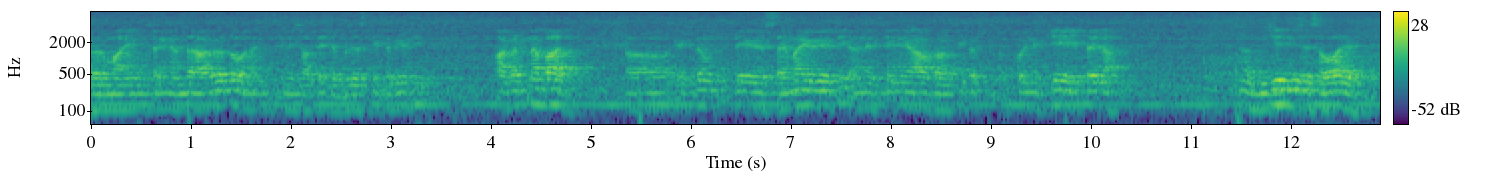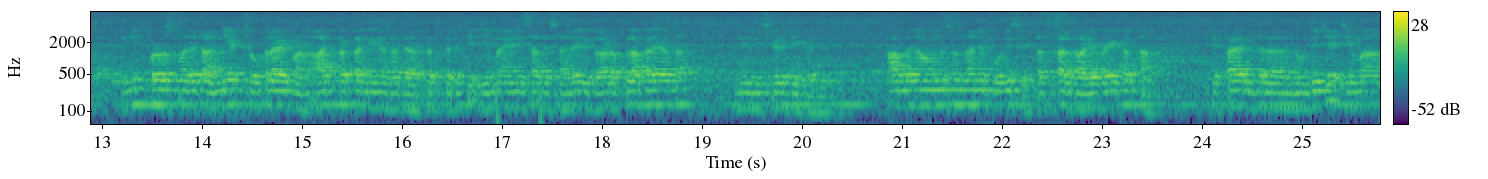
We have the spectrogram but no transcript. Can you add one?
ઘરમાં, એમ કરીને અંદર આવ્યો હતો અને એની સાથે જબરદસ્તી કરી હતી. આ ઘટના બાદ એકદમ તે સહેમાઈ ગઈ હતી અને તેને આ હકીકત કોઈને કહે એ પહેલાં. બીજે દિવસે સવારે એની જ પડોશમાં રહેતા અન્ય એક છોકરાએ પણ આ જ પ્રકારની એના સાથે હરકત કરી હતી, જેમાં એની સાથે શારીરિક હડપલા કર્યા હતા અને એની છેડતી કરી આ બનાવ અનુસંધાને પોલીસે તત્કાલ કાર્યવાહી કરતાં એફઆઈઆર નોંધી છે, જેમાં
